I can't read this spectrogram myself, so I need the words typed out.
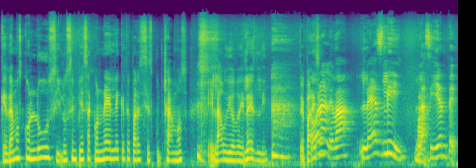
quedamos con Luz y Luz empieza con L, ¿qué te parece si escuchamos el audio de Leslie? ¿Te parece? Órale, va. Leslie, va. la siguiente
